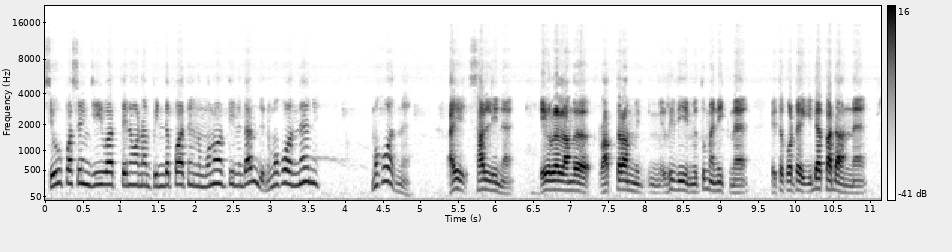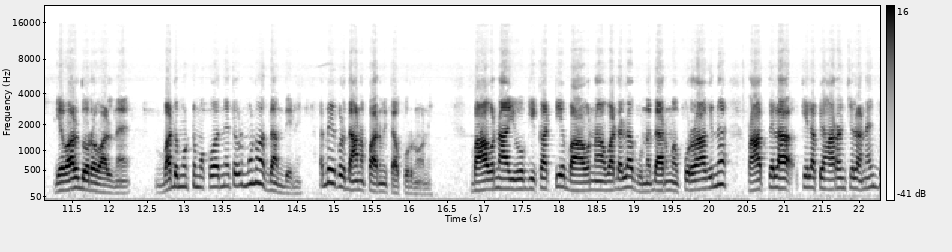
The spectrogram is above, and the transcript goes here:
සිව්පසෙන් ජීවත් වෙනවා නම් පින්ඩපාතෙන් මොනවද තියෙන්නේ දන් දෙන්න මොකවත් නැහනේ. මොකවත් නැහැ. අයි සල්ලි නැහැ. ඒවල ළඟ රත්තරන් රිදී මුතුමැණික් නැහැ. එතකොට ඉඩ කඩන්න නැහැ. ගෙවල් දොරවල් නැහැ. බඩ මුට්ටු මොකවත් නැහැ. එතකොට මොනවද දන් දෙන්නේ? හැබැයි ඒකල දාන පාරමිතා පුරනවනේ. භාවනා යෝගී කට්ටිය භාවනා වඩලා ಗುಣධර්ම පුරාගෙන රාත් වෙලා කියලා අපි ආරංචිලා නැද්ද?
